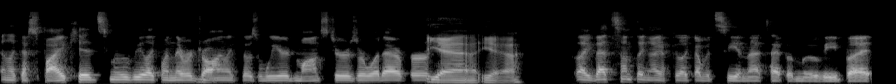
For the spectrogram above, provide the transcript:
in like a Spy Kids movie, like when they were drawing like those weird monsters or whatever. Yeah, yeah. Like that's something I feel like I would see in that type of movie. But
